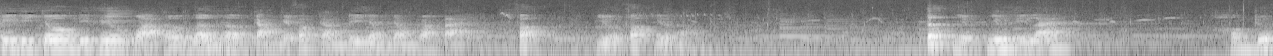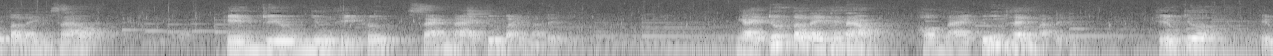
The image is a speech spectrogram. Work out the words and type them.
khi đi chôn, đi thiêu, hòa thượng lớn hơn cầm cái phất trần đi vòng vòng quan tài. Phất, vừa phất vừa nói. Tích nhật như thị lan. Hôm trước tới đây làm sao? Kim triêu như thị khứ, sáng nay cứ vậy mà đi. Ngày trước tới đây thế nào? Hôm nay cứ thế mà đi. Hiểu chưa? Hiểu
